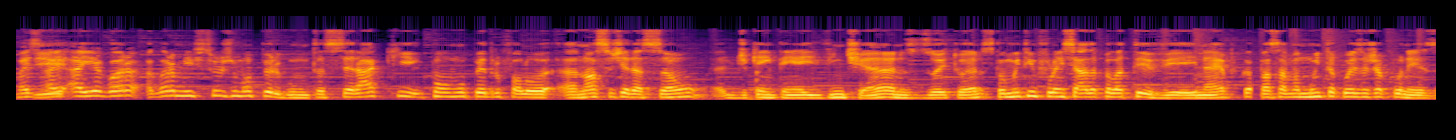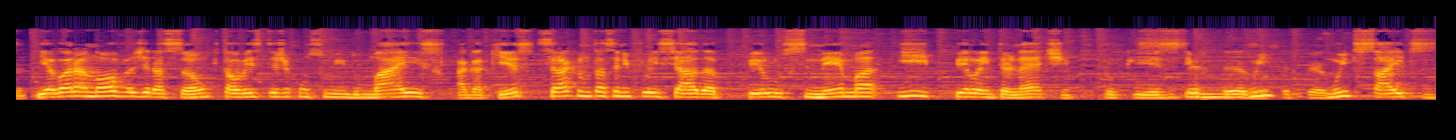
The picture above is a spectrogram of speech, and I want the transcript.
Mas E- aí, aí agora, agora me surge uma pergunta. Será que, como o Pedro falou, a nossa geração, de quem tem aí 20 anos, 18 anos, foi muito influenciada pela TV e na época passava muita coisa japonesa. E agora a nova geração, que talvez esteja consumindo mais HQs, será que não está sendo influenciada pelo cinema e pela internet? Porque existem Certeza, muito- certeza. muitos sites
